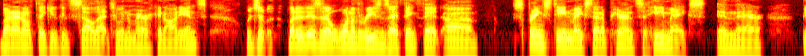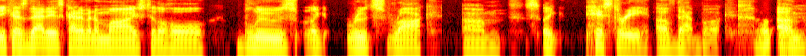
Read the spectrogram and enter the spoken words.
but I don't think you could sell that to an American audience. Which, but it is one of the reasons I think that uh, Springsteen makes that appearance that he makes in there because that is kind of an homage to the whole blues, like roots rock, um, like history of that book. okay, um.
